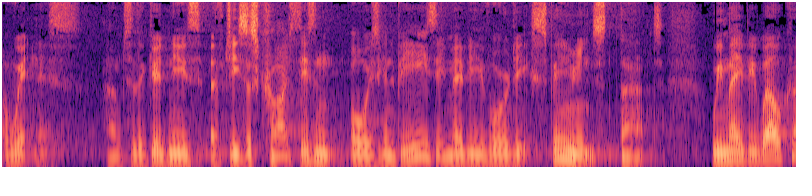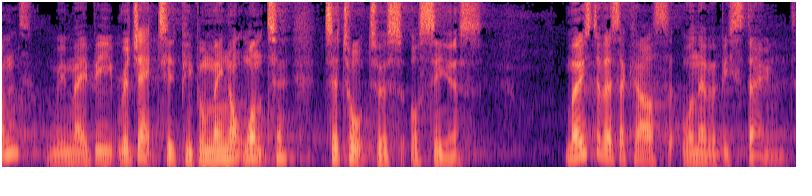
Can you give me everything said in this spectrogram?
a witness um, to the good news of Jesus Christ isn't always going to be easy. Maybe you've already experienced that. We may be welcomed, we may be rejected. People may not want to, to talk to us or see us. Most of us, I course, will never be stoned.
